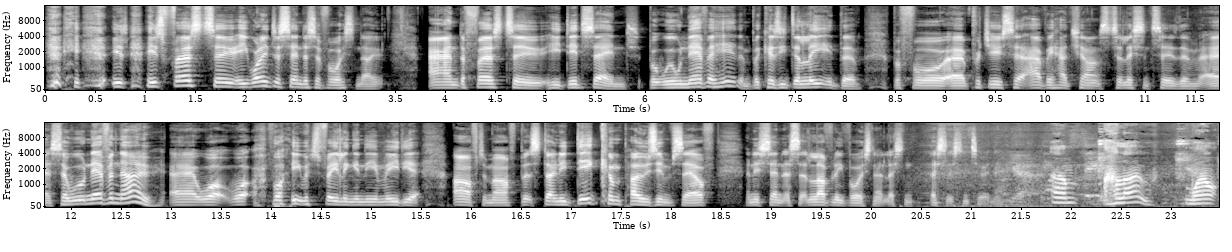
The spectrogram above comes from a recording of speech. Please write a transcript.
his, his first two, he wanted to send us a voice note, and the first two he did send, but we'll never hear them because he deleted them before uh, producer Abby had chance to listen to them. Uh, so we'll never know uh, what what what he was feeling in the immediate aftermath. But Stoney did compose himself, and he sent us a lovely voice note. Listen, let's listen to it now. Um, hello. Well.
